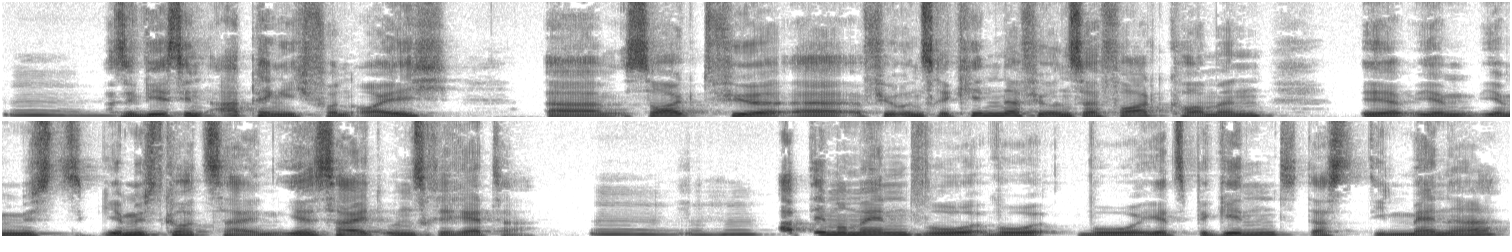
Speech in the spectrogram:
Mhm. Also wir sind abhängig von euch, äh, sorgt für, äh, für unsere Kinder, für unser Fortkommen, ihr, ihr, ihr, müsst, ihr müsst Gott sein, ihr seid unsere Retter. Mhm. Ab dem Moment, wo, wo, wo jetzt beginnt, dass die Männer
